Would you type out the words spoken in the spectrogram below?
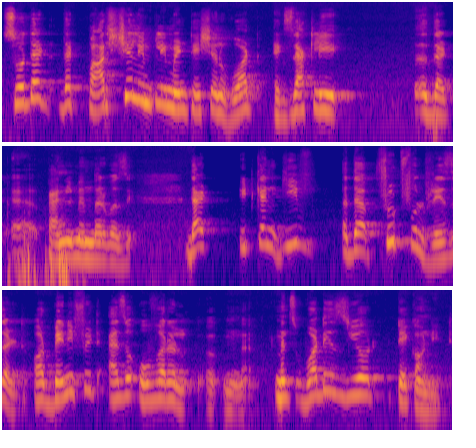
so that that partial implementation what exactly uh, that uh, panel member was that it can give the fruitful result or benefit as a overall uh, means what is your take on it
